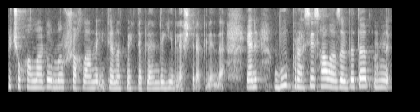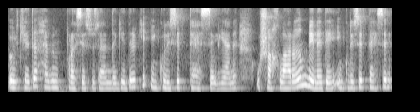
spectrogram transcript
bir çox hallarda onlar uşaqlarını internat məktəblərində məktəblərində yerləşdirə bilirlər. Yəni bu proses hal-hazırda da ölkədə həmin proses üzərində gedir ki, inkluziv təhsil, yəni uşaqların belə deyək, inkluziv təhsil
